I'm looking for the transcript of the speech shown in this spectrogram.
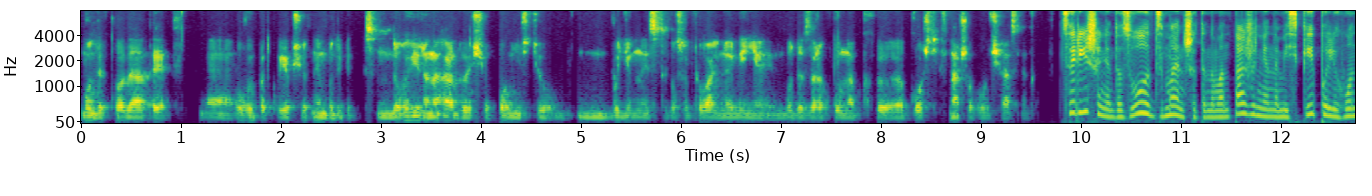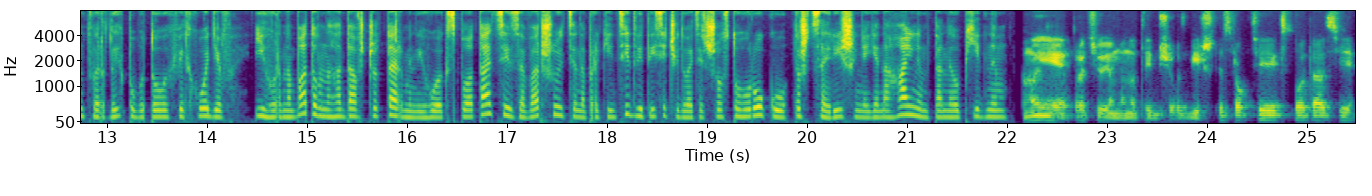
буде вкладати е, у випадку, якщо з ним буде підписано договір. Нагадую, що повністю будівництво сортувальної лінії буде за рахунок е, коштів нашого учасника. Це рішення дозволить зменшити навантаження на міський полігон твердих побутових відходів. Ігор Набатов нагадав, що термін його експлуатації завершується наприкінці 2026 року. Тож це рішення є нагальним та необхідним. Ми працюємо над тим, щоб збільшити строк цієї експлуатації.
